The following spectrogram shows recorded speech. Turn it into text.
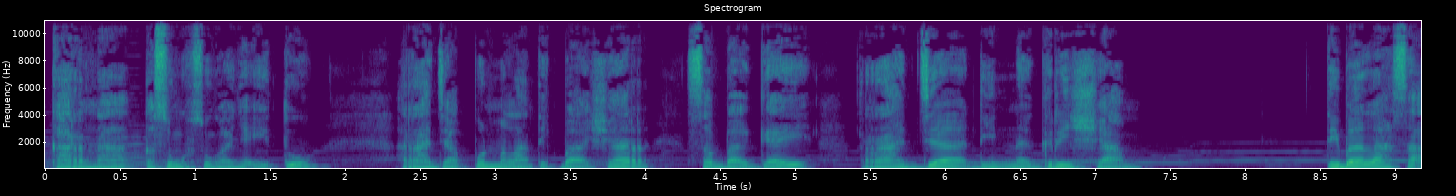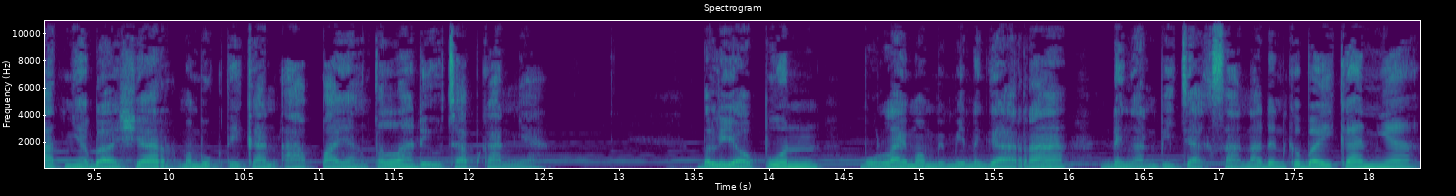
Karena kesungguh-sungguhannya itu, raja pun melantik Bashar sebagai raja di negeri Syam. Tibalah saatnya Bashar membuktikan apa yang telah diucapkannya. Beliau pun mulai memimpin negara dengan bijaksana dan kebaikannya.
